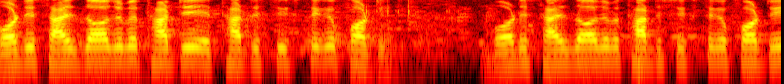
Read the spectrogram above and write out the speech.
বডি সাইজ দেওয়া যাবে থার্টি থার্টি সিক্স থেকে ফর্টি বডি সাইজ দেওয়া যাবে থার্টি সিক্স থেকে ফর্টি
